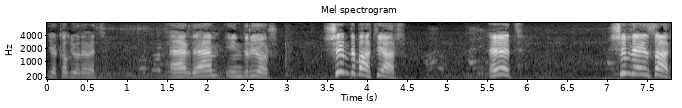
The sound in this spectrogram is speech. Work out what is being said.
yakalıyor evet. Erdem indiriyor. Şimdi Bahtiyar. Evet. Şimdi Ensar.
